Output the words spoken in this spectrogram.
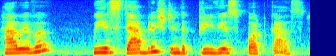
However, we established in the previous podcast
